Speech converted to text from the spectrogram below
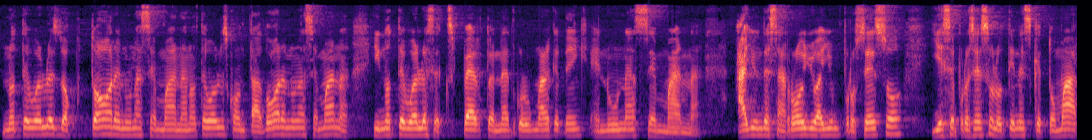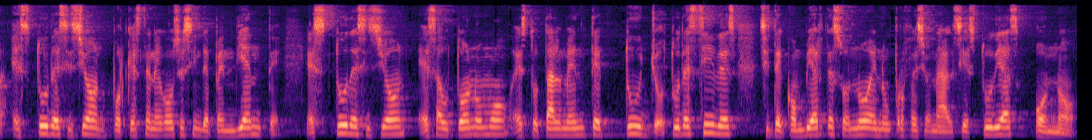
no te vuelves doctor en una semana, no te vuelves contador en una semana y no te vuelves experto en network marketing en una semana. Hay un desarrollo, hay un proceso y ese proceso lo tienes que tomar. Es tu decisión porque este negocio es independiente. Es tu decisión, es autónomo, es totalmente tuyo. Tú decides si te conviertes o no en un profesional, si estudias o no.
